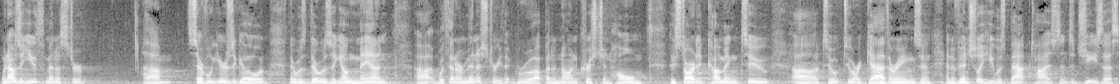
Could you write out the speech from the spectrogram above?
When I was a youth minister um, several years ago, there was, there was a young man uh, within our ministry that grew up in a non Christian home who started coming to, uh, to, to, our gatherings, and, and eventually he was baptized into Jesus.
